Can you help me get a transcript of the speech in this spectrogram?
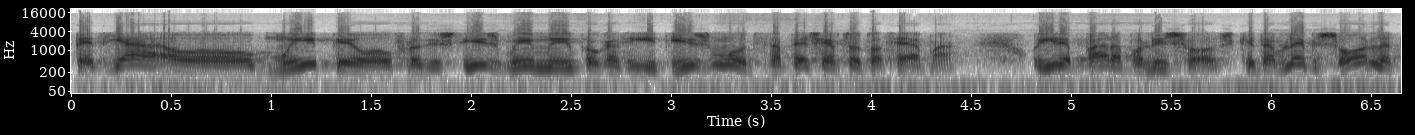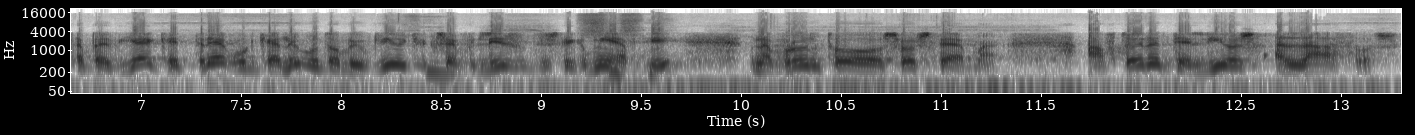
παιδιά ο, μου είπε ο φροντιστής μου ή μου είπε ο καθηγητής μου ότι θα πέσει αυτό το θέμα. Είναι πάρα πολύ σως. Και τα βλέπεις όλα τα παιδιά και τρέχουν και ανοίγουν το βιβλίο και ξεφυλίζουν τη στιγμή αυτή να βρουν το σως θέμα. Αυτό είναι τελείως λάθος.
